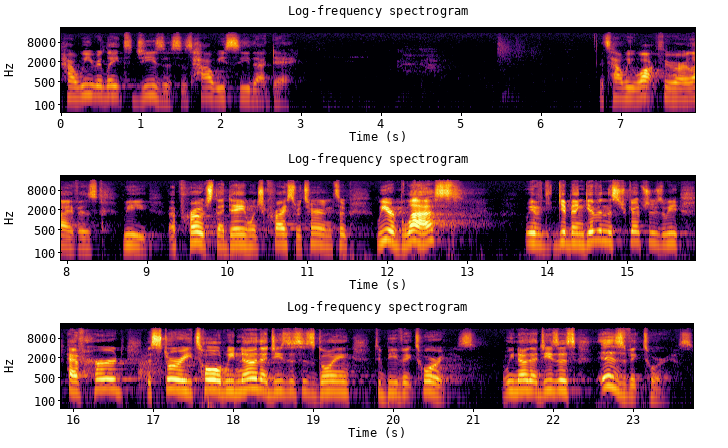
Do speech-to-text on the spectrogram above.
How we relate to Jesus is how we see that day. It's how we walk through our life as we approach that day in which Christ returns. So we are blessed. We have been given the scriptures. We have heard the story told. We know that Jesus is going to be victorious. We know that Jesus is victorious.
